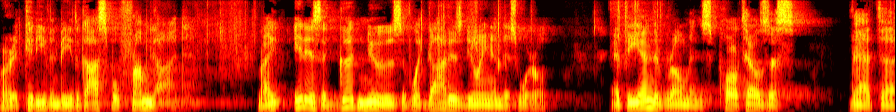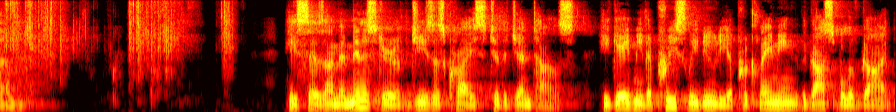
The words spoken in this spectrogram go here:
Or it could even be the gospel from God, right? It is the good news of what God is doing in this world. At the end of Romans, Paul tells us that um, he says, I'm a minister of Jesus Christ to the Gentiles. He gave me the priestly duty of proclaiming the gospel of God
